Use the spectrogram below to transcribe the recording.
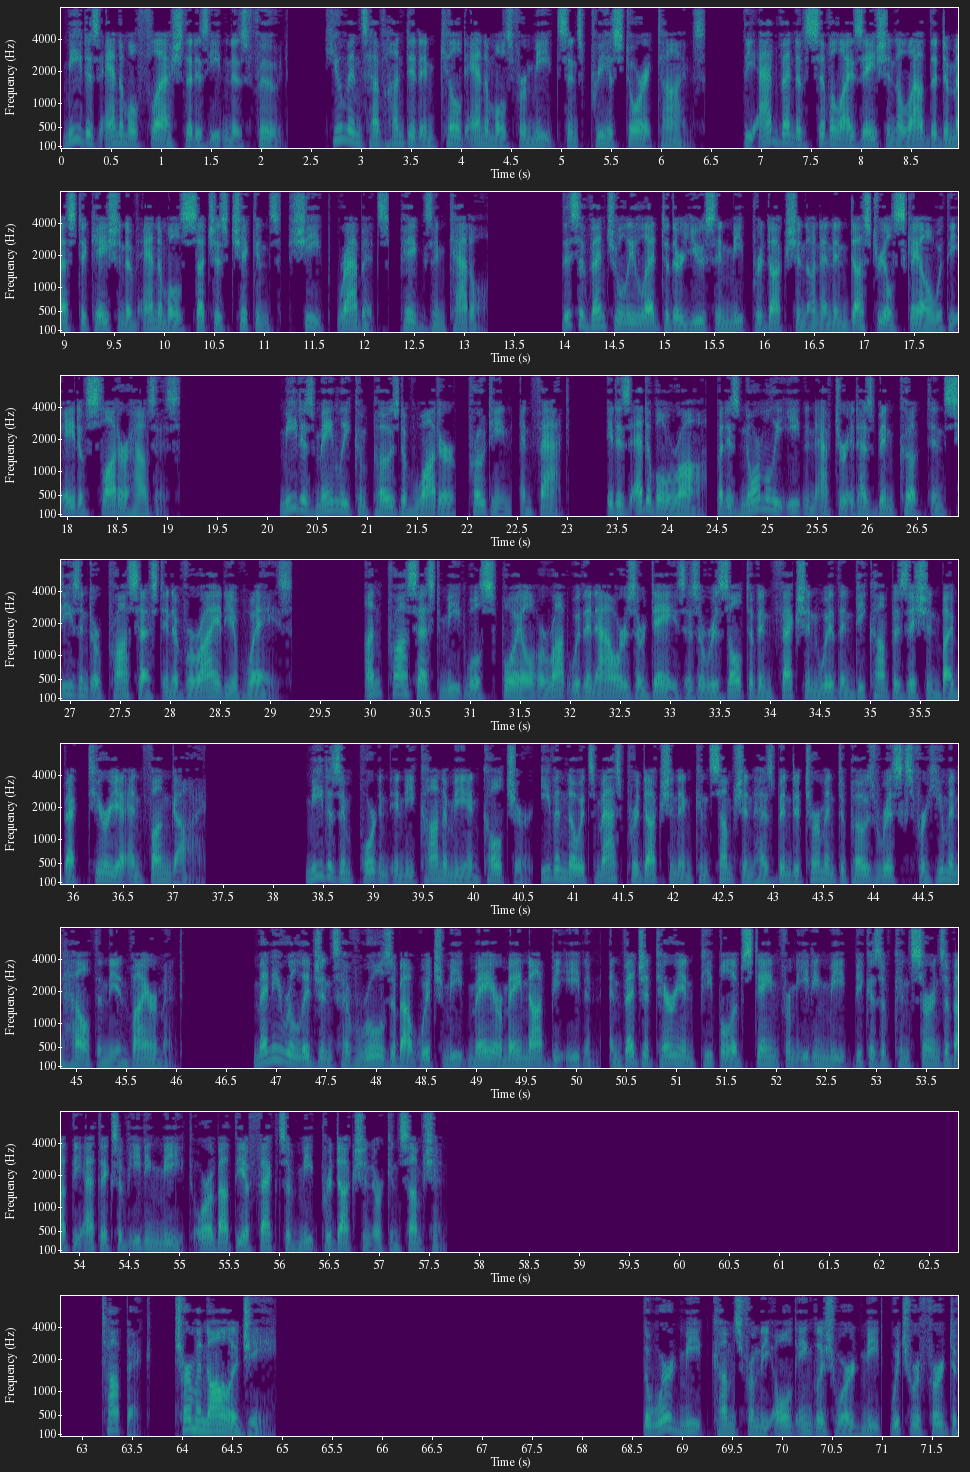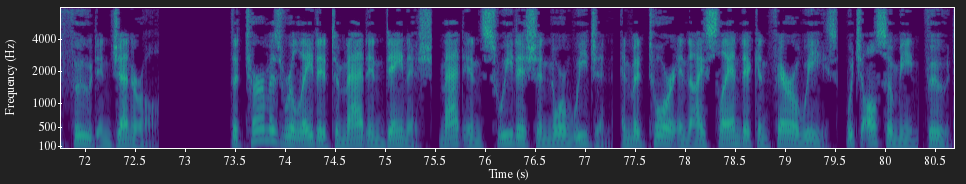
Meat is animal flesh that is eaten as food. Humans have hunted and killed animals for meat since prehistoric times. The advent of civilization allowed the domestication of animals such as chickens, sheep, rabbits, pigs and cattle. This eventually led to their use in meat production on an industrial scale with the aid of slaughterhouses. Meat is mainly composed of water, protein, and fat. It is edible raw, but is normally eaten after it has been cooked and seasoned or processed in a variety of ways. Unprocessed meat will spoil or rot within hours or days as a result of infection with and decomposition by bacteria and fungi. Meat is important in economy and culture, even though its mass production and consumption has been determined to pose risks for human health and the environment. Many religions have rules about which meat may or may not be eaten, and vegetarian people abstain from eating meat because of concerns about the ethics of eating meat or about the effects of meat production or consumption. Terminology The word meat comes from the Old English word meat, which referred to food in general. The term is related to mad in Danish, mat in Swedish and Norwegian, and matur in Icelandic and Faroese, which also mean food.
